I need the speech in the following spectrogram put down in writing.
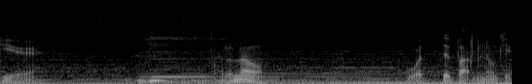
here. I don't know what the button. Okay.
